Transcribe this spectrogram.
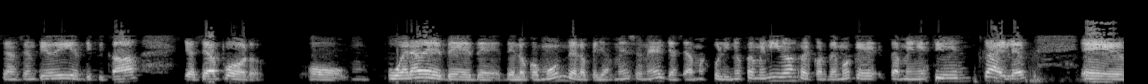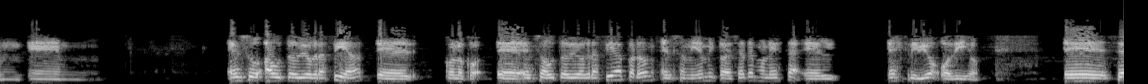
se han sentido identificadas, ya sea por o fuera de, de, de, de, lo común, de lo que ya mencioné, ya sea masculino o femenino. Recordemos que también Steven Skyler, eh, en su autobiografía, eh, colocó, eh, en su autobiografía, perdón, El sonido de mi cabeza te molesta, él escribió o dijo, eh, se,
